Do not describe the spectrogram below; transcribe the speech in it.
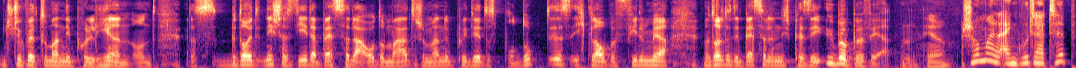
ein Stück weit zu manipulieren. Und das bedeutet nicht, dass jeder Bestseller automatisch ein manipuliertes Produkt ist. Ich glaube vielmehr, man sollte den Bestseller nicht per se überbewerten. Ja? Schon mal ein guter Tipp.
